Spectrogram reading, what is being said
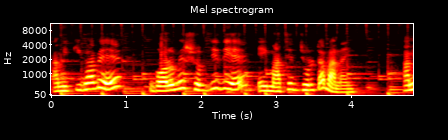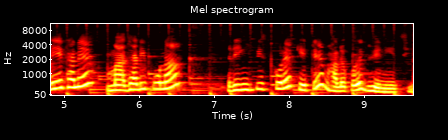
আমি কীভাবে গরমের সবজি দিয়ে এই মাছের ঝোলটা বানাই। আমি এখানে মাঝারি পোনা রিং পিস করে কেটে ভালো করে ধুয়ে নিয়েছি।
